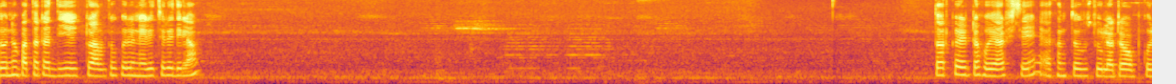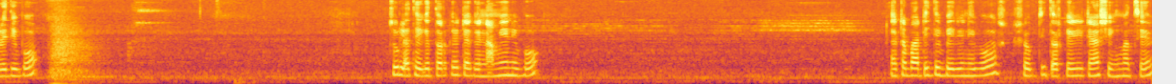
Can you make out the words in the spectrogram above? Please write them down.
ধনিয়া পাতাটা দিয়ে একটু আলতো করে নেড়ে চেড়ে দিলাম। তরকারিটা হয়ে আসছে। এখন তো চুলাটা অফ করে দিব। চুলা থেকে তরকারিটাকে নামিয়ে নিব। একটা বাটিতে বেরিয়ে নিব সবজি তরকারিটা, শিং মাছের।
